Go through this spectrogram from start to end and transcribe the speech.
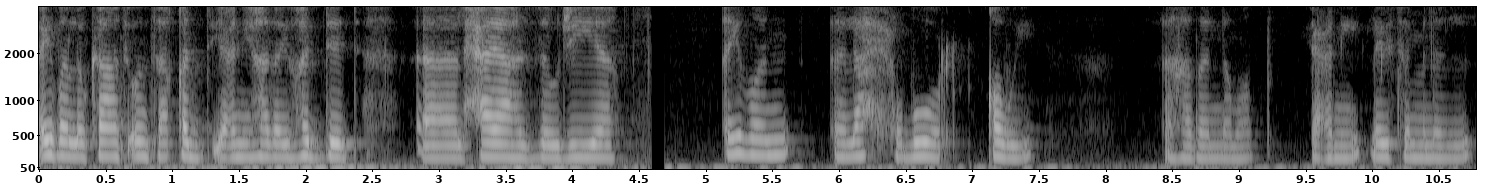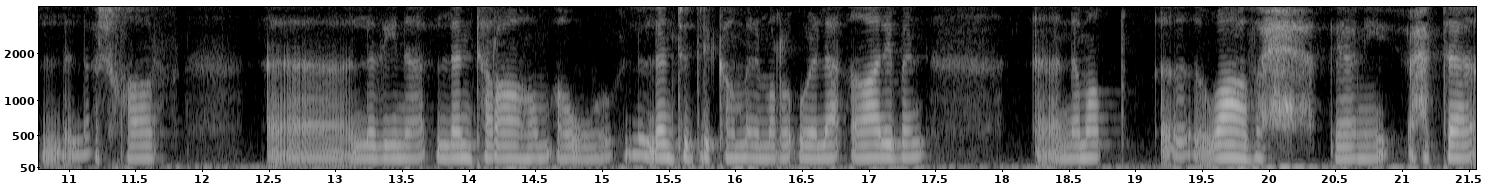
أيضا لو كانت أنثى قد يعني هذا يهدد الحياة الزوجية. أيضا له حضور قوي هذا النمط. يعني ليس من الأشخاص آه الذين لن تراهم أو لن تدركهم من المرة الأولى غالبا آه نمط آه واضح يعني حتى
